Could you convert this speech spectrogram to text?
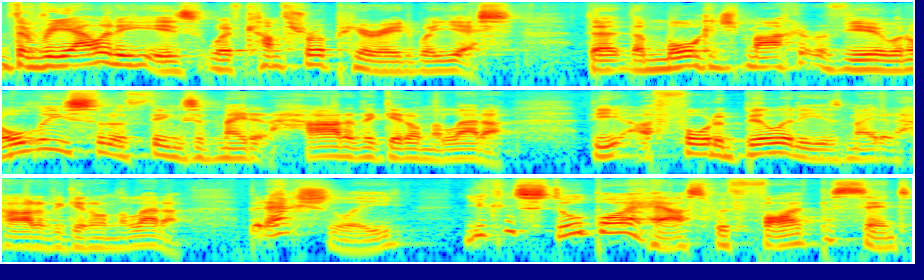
the reality is we've come through a period where, yes, the, the mortgage market review and all these sort of things have made it harder to get on the ladder. The affordability has made it harder to get on the ladder. But actually, you can still buy a house with 5%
